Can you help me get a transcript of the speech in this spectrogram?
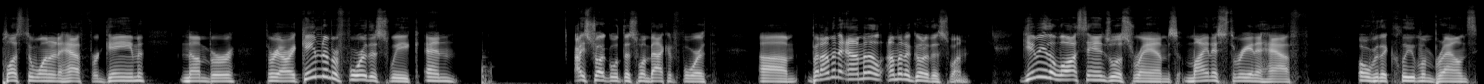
plus the one and a half for game number three. All right, game number four this week, and I struggle with this one back and forth. Um, but I'm gonna I'm gonna I'm gonna go to this one. Give me the Los Angeles Rams minus three and a half over the Cleveland Browns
